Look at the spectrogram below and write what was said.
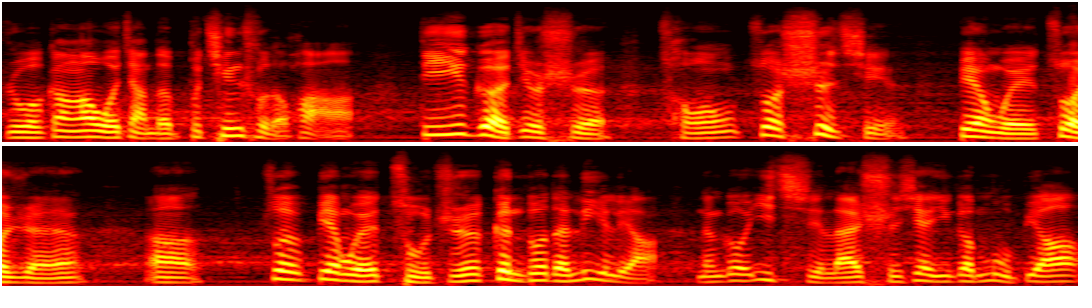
如果刚刚我讲的不清楚的话啊，第一个就是从做事情变为做人，呃，做变为组织更多的力量，能够一起来实现一个目标。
